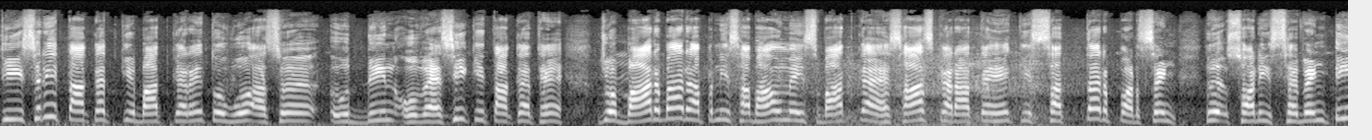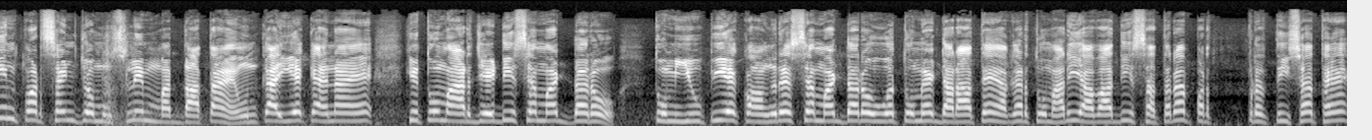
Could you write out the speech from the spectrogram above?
तीसरी ताकत की बात करें तो वो असउद्दीन ओवैसी की ताकत है, जो बार बार अपनी सभाओं में इस बात का एहसास कराते हैं कि 70 परसेंट सॉरी 17 परसेंट जो मुस्लिम मतदाता हैं, उनका ये कहना है कि तुम आरजेडी से मत डरो, तुम यूपीए कांग्रेस से मत डरो, वो तुम्हें डराते हैं। अगर तुम्हारी आबादी सत्रह प्रतिशत है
